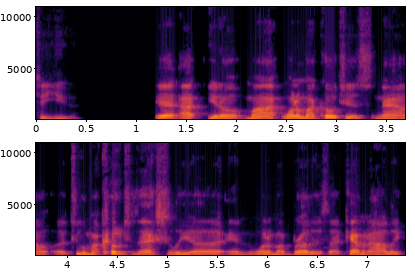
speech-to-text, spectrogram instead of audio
to you? Yeah, I you know my one of my coaches now, uh, two of my coaches actually, uh, and one of my brothers, uh, Kevin Ollie,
